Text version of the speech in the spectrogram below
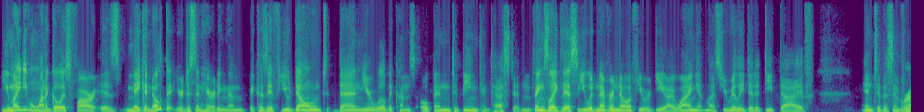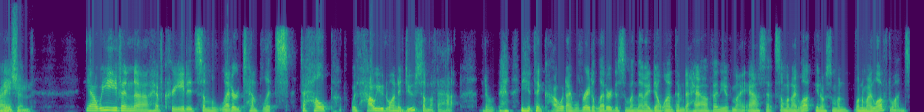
you might even want to go as far as make a note that you're disinheriting them because if you don't then your will becomes open to being contested and things like this you would never know if you were DIYing it unless you really did a deep dive into this information right. yeah we even uh, have created some letter templates to help with how you'd want to do some of that you know, you think, how would I write a letter to someone that I don't want them to have any of my assets? Someone I love, you know, someone, one of my loved ones.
